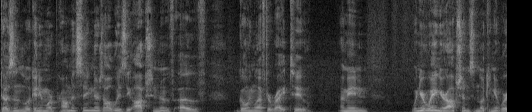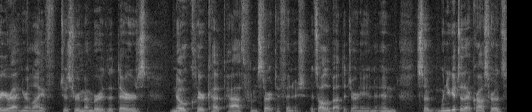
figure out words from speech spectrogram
doesn't look any more promising, there's always the option of of going left or right too. I mean, when you're weighing your options and looking at where you're at in your life, just remember that there's no clear cut path from start to finish. It's all about the journey. And, and so when you get to that crossroads,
